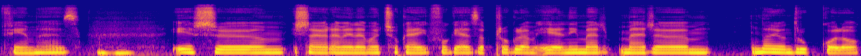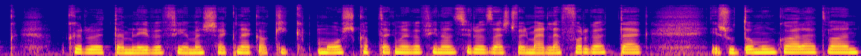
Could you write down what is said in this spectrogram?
filmhez. Uh-huh. És, és nagyon remélem, hogy sokáig fog ez a program élni, mert, mert nagyon drukkolok körülöttem lévő filmeseknek, akik most kapták meg a finanszírozást, vagy már leforgatták, és utómunka alatt van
